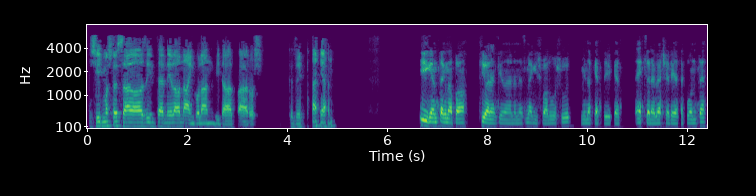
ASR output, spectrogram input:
És így most összeáll az Internél a Nainggolan Vidal páros középpályán. Igen, tegnap a Fiorentina ellen ez meg is valósult, mind a kettőjüket egyszerre becserélte Conte.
